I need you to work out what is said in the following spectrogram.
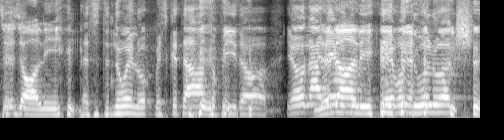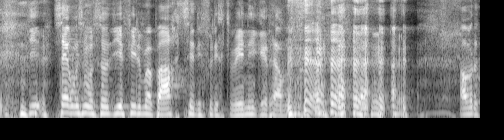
Nicht alle. Also der Noel schaut mir jetzt gerade an, dabei da. Ja, nein, Nicht der, alle. der, der du schaust, die, sagen wir mal so, die Filme ab 18 vielleicht weniger. Aber, aber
